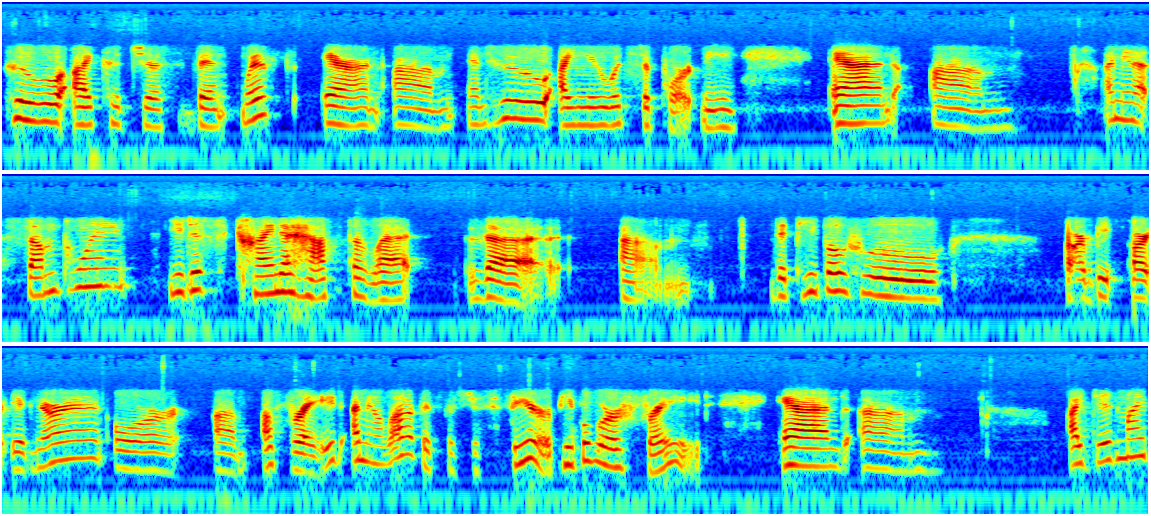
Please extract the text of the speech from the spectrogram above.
who I could just vent with and um, and who I knew would support me. And um, I mean, at some point, you just kind of have to let the um, the people who are be, are ignorant or um, afraid. I mean, a lot of it was just fear. People were afraid, and um, I did my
